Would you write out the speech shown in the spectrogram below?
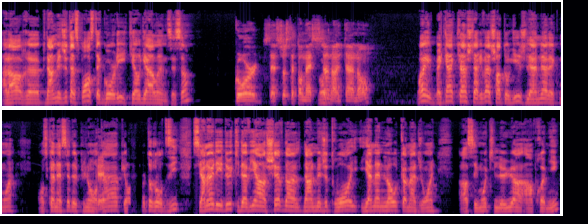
Alors, euh, puis dans le Midget Espoir, c'était Gordy Kilgallen, c'est ça? Gord. C'était ça, c'était ton assistant dans le temps, non? Oui, ben quand, quand je suis arrivé à Châteauguay, je l'ai amené avec moi. On se connaissait depuis longtemps, puis on m'a toujours dit s'il y en a un des deux qui devient en chef dans, dans le Midget 3, il amène l'autre comme adjoint. Alors, c'est moi qui l'ai eu en, premier.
